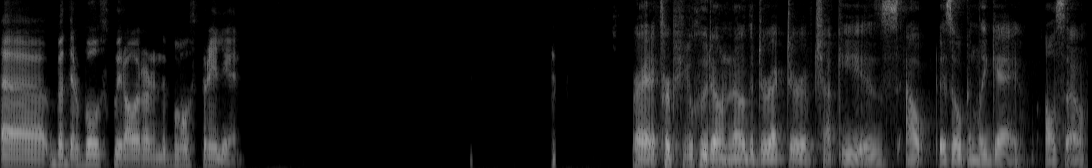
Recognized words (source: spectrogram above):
Uh, but they're both queer horror and they're both brilliant. Right. For people who don't know, the director of Chucky is out is openly gay also.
